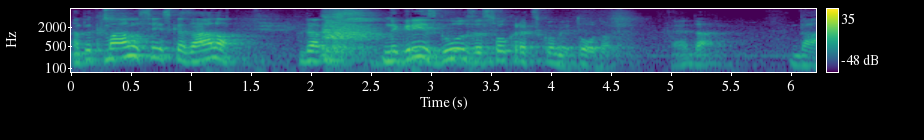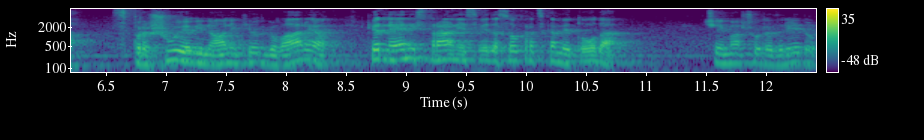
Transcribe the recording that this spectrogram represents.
Ampak malo se je izkazalo, da ne gre zgolj za sokratsko metodo, ne, da, da sprašujem in oni, ki odgovarjajo, ker na eni strani je seveda sokratska metoda, če imaš v razredu,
